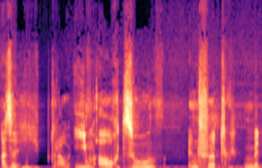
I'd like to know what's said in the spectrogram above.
also ich traue ihm auch zu, in Fürth mit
